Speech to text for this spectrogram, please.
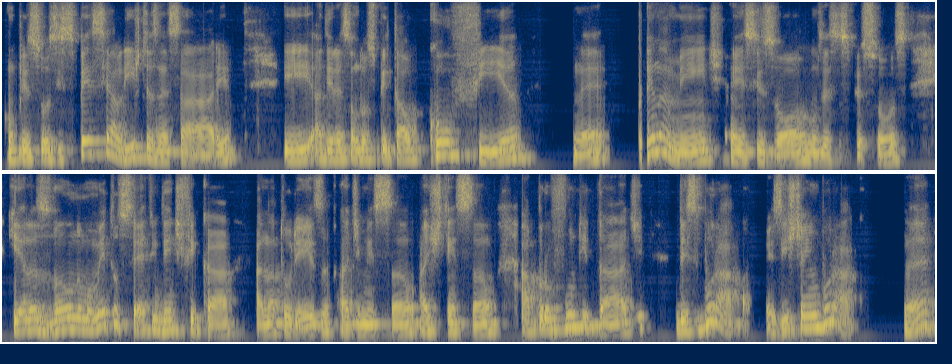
com pessoas especialistas nessa área e a direção do hospital confia né, plenamente a esses órgãos, essas pessoas, que elas vão, no momento certo, identificar a natureza, a dimensão, a extensão, a profundidade desse buraco. Existe aí um buraco. Né?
